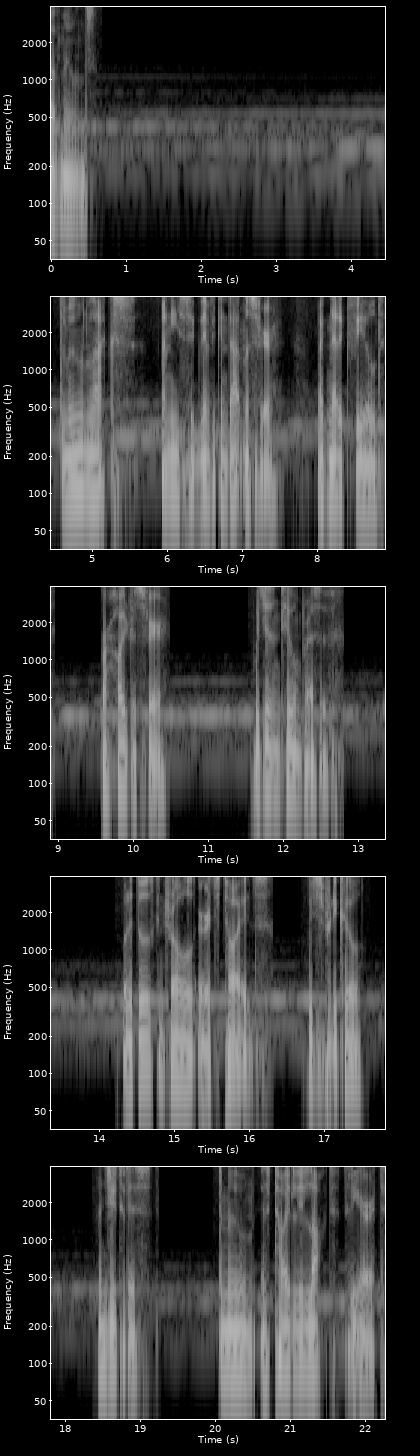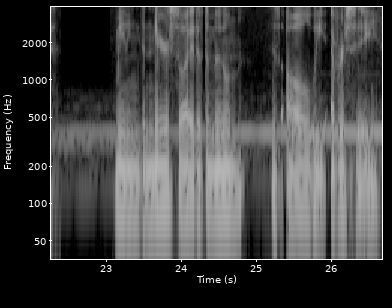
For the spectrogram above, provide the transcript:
of moons. The moon lacks any significant atmosphere, magnetic field, or hydrosphere, which isn't too impressive. But it does control Earth's tides, which is pretty cool. And due to this, the moon is tidally locked to the Earth, meaning the near side of the moon is all we ever see.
